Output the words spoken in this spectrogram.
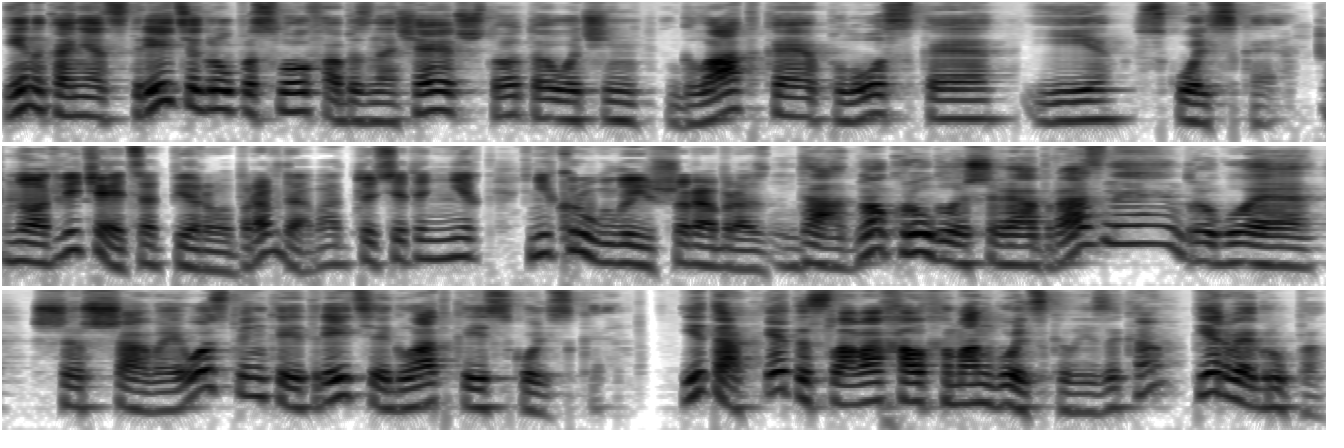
И, наконец, третья группа слов обозначает что-то очень гладкое, плоское и скользкое. Но отличается от первого, правда? А, то есть это не, не круглое и шарообразное. Да, одно круглое шарообразное, другое шершавое и остренькое, и третье гладкое и скользкое. Итак, это слова халхо-монгольского языка. Первая группа.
